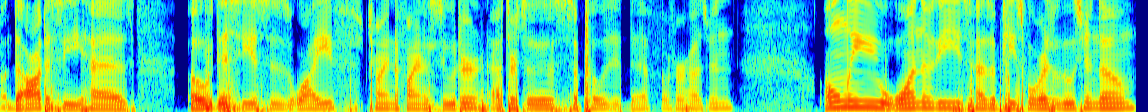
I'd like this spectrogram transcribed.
the Odyssey has Odysseus's wife trying to find a suitor after the supposed death of her husband. Only one of these has a peaceful resolution, though,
